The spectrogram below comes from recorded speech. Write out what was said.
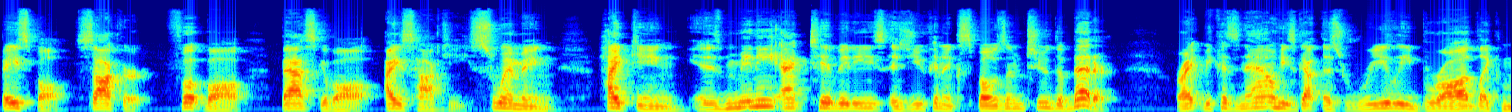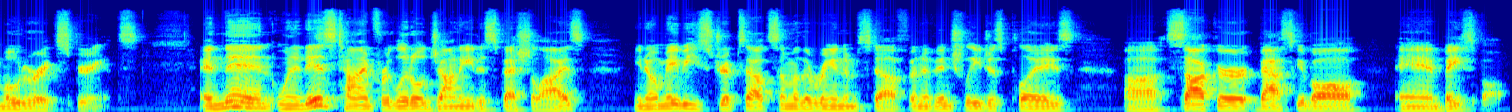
Baseball, soccer, football, basketball, ice hockey, swimming, hiking, as many activities as you can expose him to, the better right? Because now he's got this really broad, like motor experience. And then when it is time for little Johnny to specialize, you know, maybe he strips out some of the random stuff and eventually just plays uh, soccer, basketball, and baseball.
